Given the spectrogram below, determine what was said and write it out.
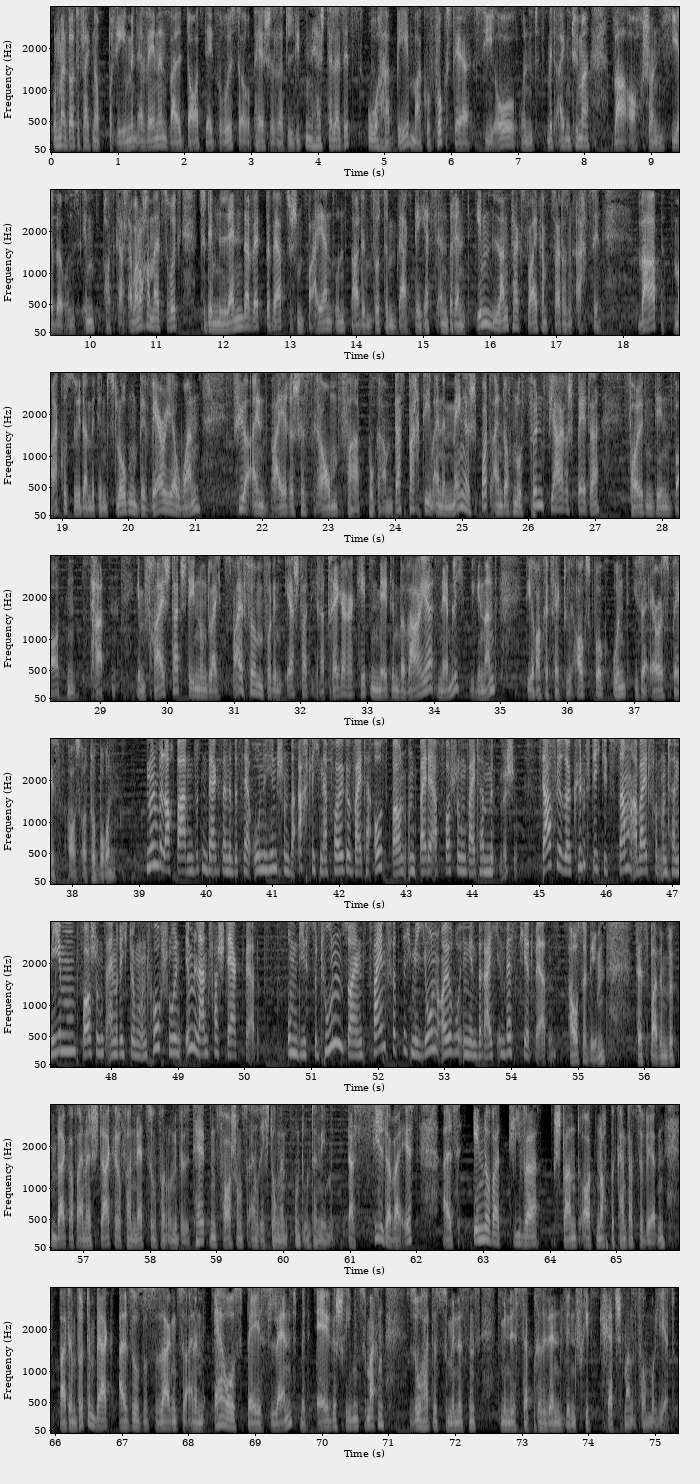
Und man sollte vielleicht noch Bremen erwähnen, weil dort der größte europäische Satellitenhersteller sitzt. OHB, Marco Fuchs, der CEO und Miteigentümer, war auch schon hier bei uns im Podcast. Aber noch einmal zurück zu dem Länderwettbewerb zwischen Bayern und Baden-Württemberg, der jetzt entbrennt. Im Landtagswahlkampf 2018 warb Markus Söder mit dem Slogan Bavaria One für ein bayerisches Raumfahrtprogramm. Das brachte ihm eine Menge Spott ein, doch nur fünf Jahre später folgen den Worten Taten. Im Freistaat stehen nun gleich zwei Firmen vor dem Erststart ihrer Trägerraketen Made in Bavaria, nämlich, wie genannt, die Rocket Factory Augsburg und ISA Aerospace aus Ottobrunn. Nun will auch Baden-Württemberg seine bisher ohnehin schon beachtlichen Erfolge weiter ausbauen und bei der Erforschung weiter mitmischen. Dafür soll künftig die Zusammenarbeit von Unternehmen, Forschungseinrichtungen und Hochschulen im Land verstärkt werden. Um dies zu tun, sollen 42 Millionen Euro in den Bereich investiert werden. Außerdem setzt Baden-Württemberg auf eine stärkere Vernetzung von Universitäten, Forschungseinrichtungen und Unternehmen. Das Ziel dabei ist, als innovativer Standort noch bekannter zu werden, Baden-Württemberg also sozusagen zu einem Aerospace Land mit Ä geschrieben zu machen. So hat es zumindest Ministerpräsident Winfried Kretschmann formuliert.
